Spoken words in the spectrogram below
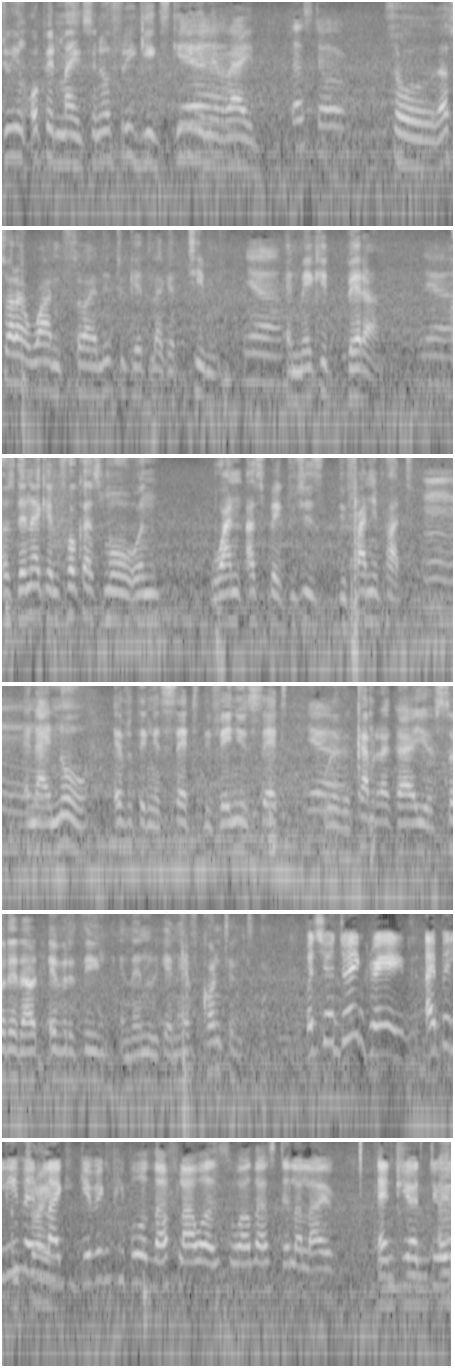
doing open mics, you know, free gigs, giving him a ride. That's dope. So that's what I want. So I need to get like a team Yeah, and make it better. yeah. Because then I can focus more on one aspect, which is the funny part. Mm. And I know everything is set, the venue is set. Yeah. We have a camera guy, you have sorted out everything, and then we can have content. But you're doing great. I believe I'm in trying. like giving people the flowers while they're still alive. And Thank you're you. Doing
